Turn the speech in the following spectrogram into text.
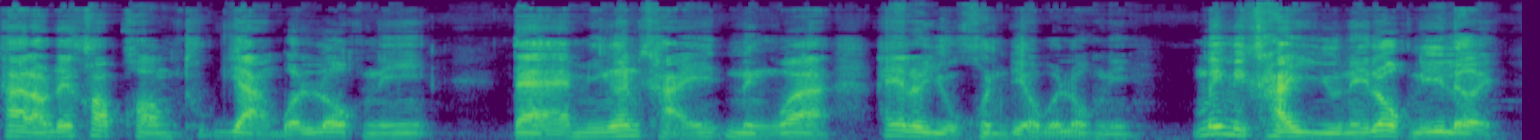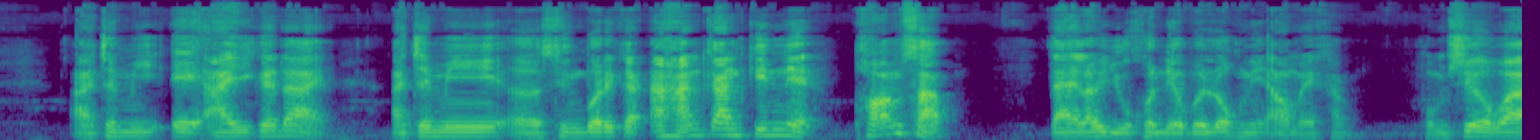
ถ้าเราได้ครอบครองทุกอย่างบนโลกนี้ แต่มีเงื่อนไขหนึ่งว่าให้เราอยู่คนเดียวบนโลกนี้ ไม่มีใครอยู่ในโลกนี้เลย อาจจะมี AI ก็ได้ อาจจะมีสิ่งบริการอาหารการกินเนี่ยพร้อมสับแต่เราอยู่คนเดียวบนโลกนี้เอาไหมครับ ผมเชื่อว่า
